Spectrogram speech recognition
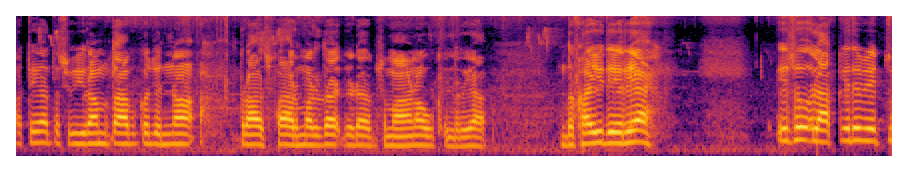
ਅਤੇ ਆ ਤਸਵੀਰਾਂ ਮੁਤਾਬਕ ਜਿੰਨਾ ਟਰਾਂਸਫਾਰਮਰ ਦਾ ਜਿਹੜਾ ਸਮਾਨ ਆ ਉਹ ਖਿਲ ਰਿਹਾ, ਦਿਖਾਈ ਦੇ ਰਿਹਾ ਇਸ ਇਲਾਕੇ ਦੇ ਵਿੱਚ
